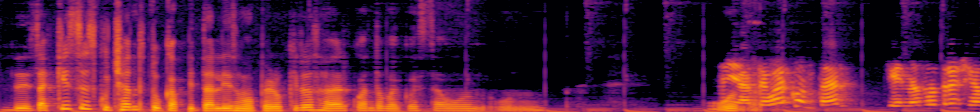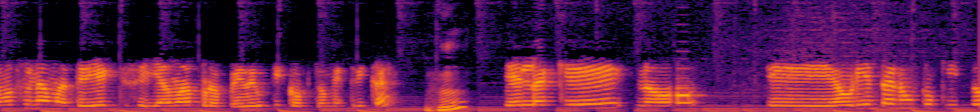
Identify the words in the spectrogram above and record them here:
desde, aquí estoy escuchando tu capitalismo, pero quiero saber cuánto me cuesta un... un- un- Mira, te voy a contar que nosotros llevamos una materia que se llama propedéutica optométrica, en la que nos eh, orientan un poquito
